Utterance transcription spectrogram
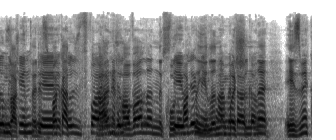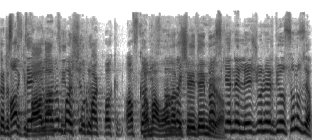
olduğum uzak için, tutarız. e, Fakat ayrımcılık havaalanını korumakla yılanın Ahmet başını ezmek arasındaki Hafter bağlantıyı kurmak. Bakın Tamam, Afganistan'daki ona bir şey demiyor. askerine lejyoner diyorsunuz ya.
